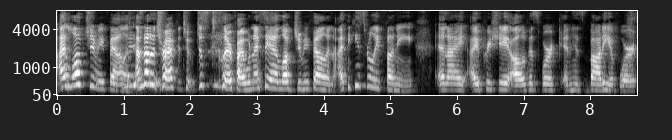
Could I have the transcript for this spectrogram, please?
I love Jimmy Fallon. I'm not attracted to him. Just to clarify, when I say I love Jimmy Fallon, I think he's really funny and I, I appreciate all of his work and his body of work.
